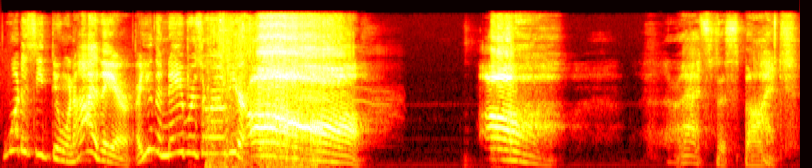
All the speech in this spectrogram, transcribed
What is he doing? Hi there. Are you the neighbors around here? Oh! Oh! That's the spot.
